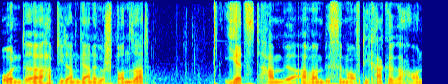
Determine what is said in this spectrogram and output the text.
und äh, habe die dann gerne gesponsert. Jetzt haben wir aber ein bisschen mal auf die Kacke gehauen.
